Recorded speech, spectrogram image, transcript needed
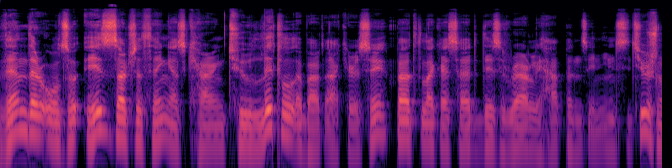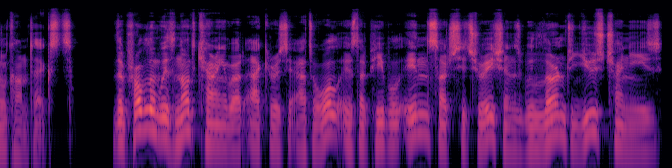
Then there also is such a thing as caring too little about accuracy, but like I said, this rarely happens in institutional contexts. The problem with not caring about accuracy at all is that people in such situations will learn to use Chinese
